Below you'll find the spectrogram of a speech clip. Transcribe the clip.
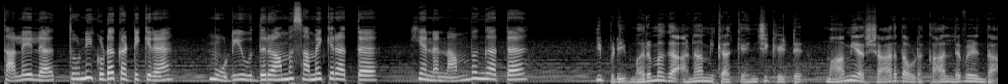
தலையில துணி கூட கட்டிக்கிறேன். முடி உதிராம சமைக்கிற அத்தை. என்ன நம்புங்க அத்தை. இப்படி மருமக அனாமிகா கெஞ்சி கேட்டு மாமியார் சாரதாவோட கால்ல விழுந்தா.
